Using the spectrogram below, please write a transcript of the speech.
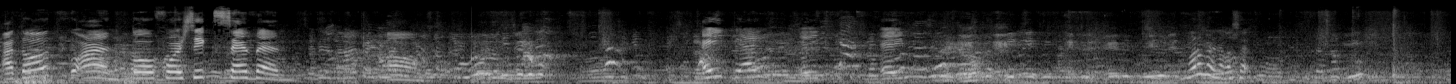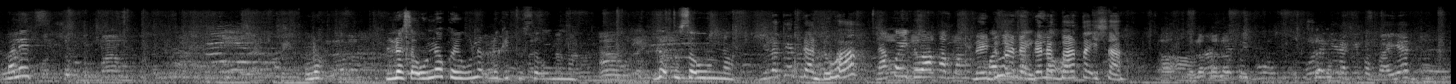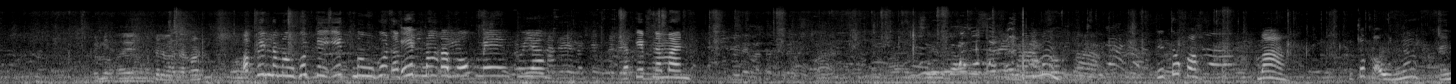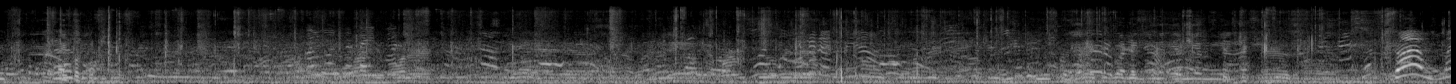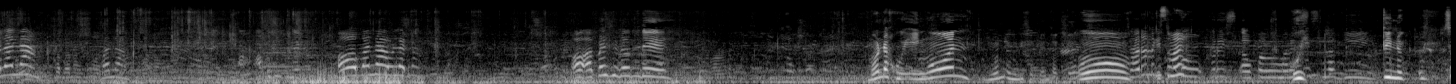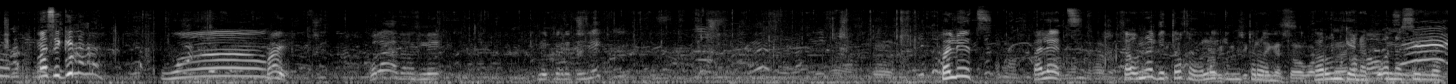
Adult, kuan, 2, 4, 6, 7. Oh. 8, di ay? 8. 8. Ano ba nakasa? Balit. Wala. Wala sa una kay wala lagi to sa una. Wala to sa una. Gilakad na duha. Nakoy duha ka mang May duha nagdalag bata isa. Oo. Wala gilaki pagbayad. Apil naman good kay it mang good. It kabok me kuya. Lakip naman. Ma, dito ka. Ma, dito ka una. Ay, Gam, mana na? Mana? Oh, mana wala na. Oh, apa si Donde? Mo na ko ingon. Yun yung bisa pentaksyon. Oh. Sana lagi pang Chris aw pang Uy. Marites lagi. Tinag. Ma, sige naman. Wow. Bye. Wala ka lang. Slicker ito sili. Palits. Palits. Kauna dito kay wala entrance. Karon kay nagkuan na sila.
